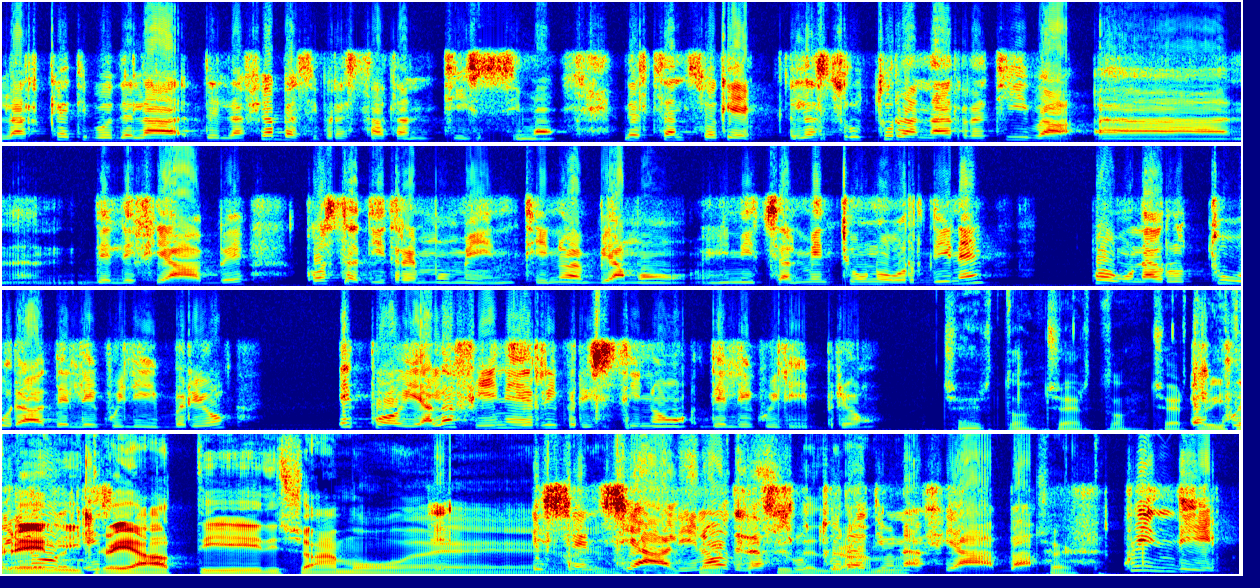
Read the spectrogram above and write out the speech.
l'archetipo della, della, fiaba si presta tantissimo, nel senso che la struttura narrativa eh, delle fiabe consta di tre momenti. Noi abbiamo inizialmente un ordine, poi una rottura dell'equilibrio e poi alla fine il ripristino dell'equilibrio. Certo, certo, certo. I tre, I tre, atti, diciamo, eh, essenziali no? della struttura di una fiaba. Certo. Quindi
